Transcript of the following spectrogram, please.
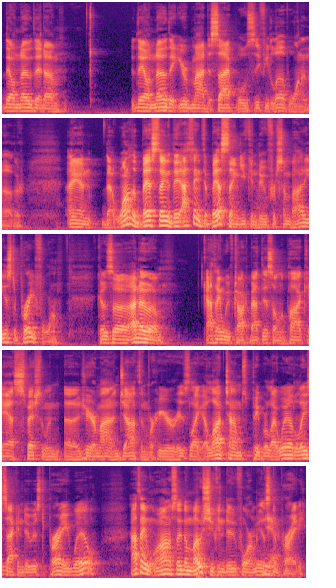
they'll know that um, they'll know that you're my disciples if you love one another. And that one of the best things that I think the best thing you can do for somebody is to pray for them, because uh, I know um, I think we've talked about this on the podcast, especially when uh, Jeremiah and Jonathan were here. Is like a lot of times people are like, "Well, the least I can do is to pray." Well, I think honestly, the most you can do for them is to pray.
